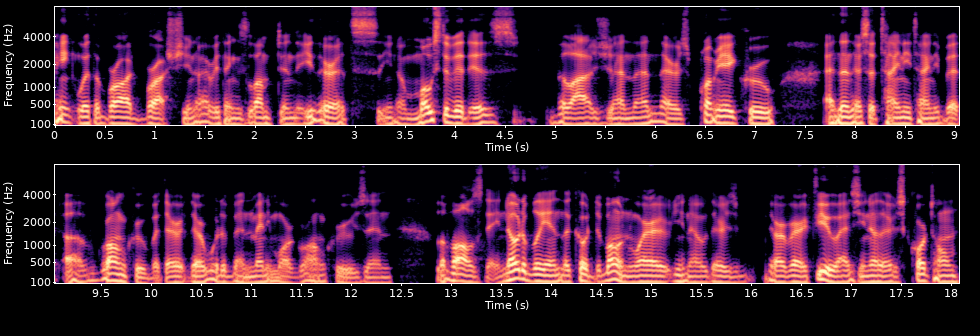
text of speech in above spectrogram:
paint with a broad brush. You know, everything's lumped in. Either it's you know most of it is village, and then there's premier cru, and then there's a tiny, tiny bit of grand cru. But there there would have been many more grand crus in Lavalle's day, notably in the Côte de Beaune, where you know there's there are very few. As you know, there's Corton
